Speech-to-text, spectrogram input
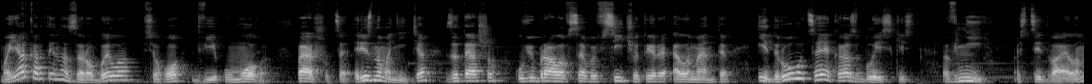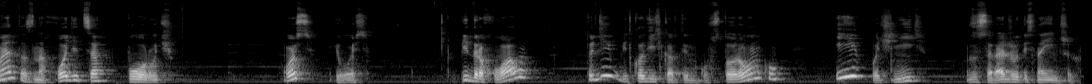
Моя картина заробила всього дві умови. Першу це різноманіття за те, що увібрала в себе всі чотири елементи. І другу це якраз близькість. В ній ось ці два елемента знаходяться поруч. Ось і ось. Підрахували. Тоді відкладіть картинку в сторонку і почніть зосереджуватись на інших.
